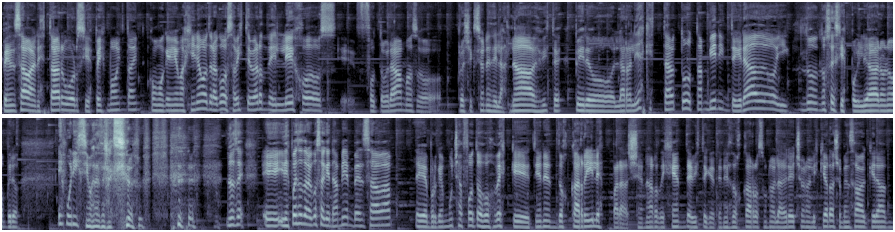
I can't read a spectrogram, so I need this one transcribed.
pensaba en Star Wars y Space Mountain, como que me imaginaba otra cosa, ¿viste? Ver de lejos eh, fotogramas o proyecciones de las naves, ¿viste? Pero la realidad es que está todo tan bien integrado y no, no sé si spoilear o no, pero es buenísima la atracción. no sé. eh, y después otra cosa que también pensaba, eh, porque en muchas fotos vos ves que tienen dos carriles para llenar de gente, viste que tenés dos carros, uno a la derecha y uno a la izquierda. Yo pensaba que eran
